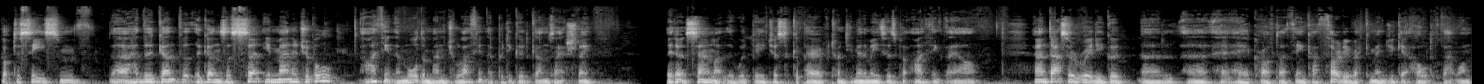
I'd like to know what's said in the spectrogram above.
Got to see some uh, the gun that the guns are certainly manageable. I think they're more than manageable. I think they're pretty good guns actually. They don't sound like they would be just a compare of 20 millimeters, but I think they are. And that's a really good uh, uh, aircraft, I think. I thoroughly recommend you get hold of that one.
